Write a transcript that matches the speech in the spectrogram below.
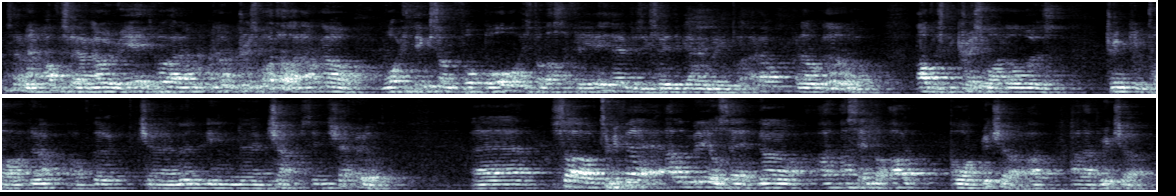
I said, obviously I know who he is, but I don't know Chris Waddle. I don't know what he thinks on football, what his philosophy is, how does he see the game being played. I. Obviously Chris Waddle was drinking partner of the chairman in uh, Chaps in Sheffield. Uh, so, to be fair, Alan Meale said, no, I, I said, look, I, I want Richard, I, I'll have Richard.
